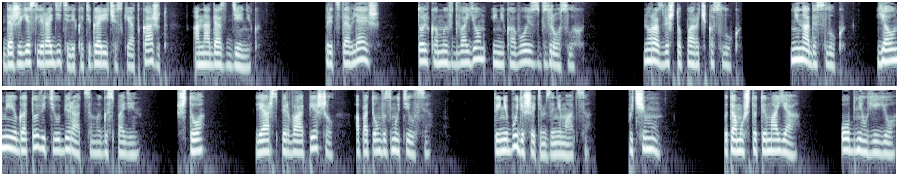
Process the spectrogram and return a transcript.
Даже если родители категорически откажут, она даст денег. Представляешь, только мы вдвоем и никого из взрослых. Ну, разве что парочка слуг. Не надо слуг. Я умею готовить и убираться, мой господин. «Что?» Лиар сперва опешил, а потом возмутился. Ты не будешь этим заниматься. Почему? Потому что ты моя. Обнял ее,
